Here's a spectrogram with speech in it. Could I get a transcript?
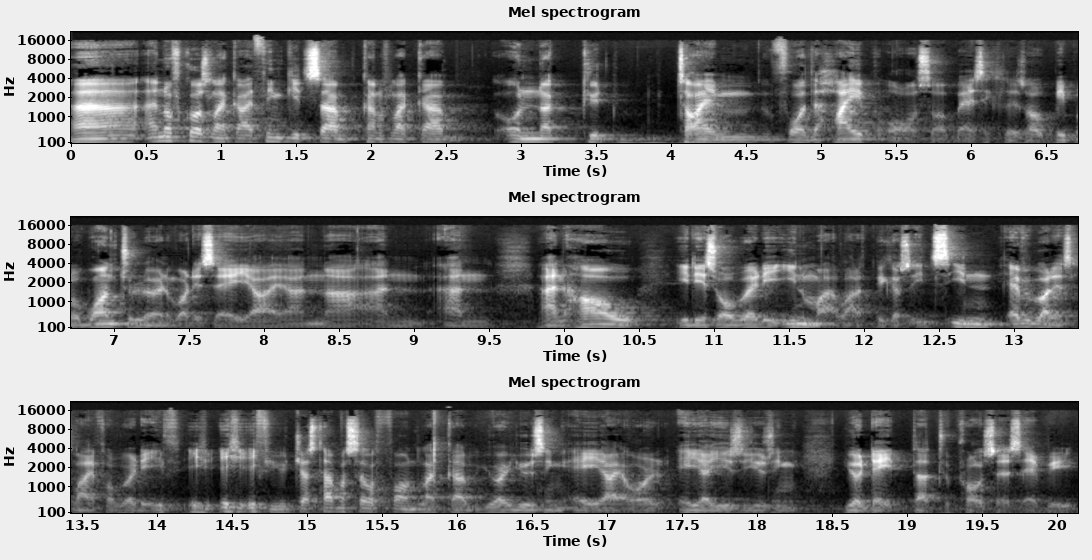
Uh, and of course, like I think it's uh, kind of like uh, on a good time for the hype also basically. So people want to learn what is ai and uh, and and and how it is already in my life because it's in everybody's life already. If if, if you just have a cell phone like uh, you are using ai or ai is using your data to process every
